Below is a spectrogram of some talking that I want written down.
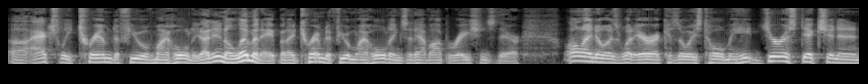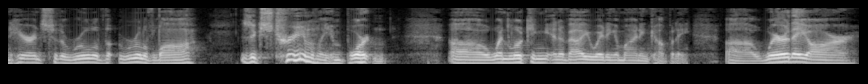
uh, I actually trimmed a few of my holdings. I didn't eliminate, but I trimmed a few of my holdings that have operations there. All I know is what Eric has always told me. He, jurisdiction and adherence to the rule of the rule of law is extremely important uh, when looking and evaluating a mining company, uh, where they are,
